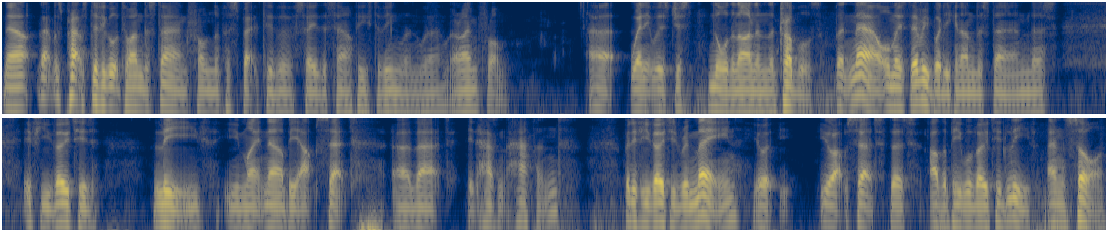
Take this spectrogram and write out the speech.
Now, that was perhaps difficult to understand from the perspective of, say, the southeast of England, where, where I'm from, uh, when it was just Northern Ireland and the Troubles. But now almost everybody can understand that if you voted leave, you might now be upset uh, that it hasn't happened. But if you voted remain, you're you're upset that other people voted leave, and so on.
